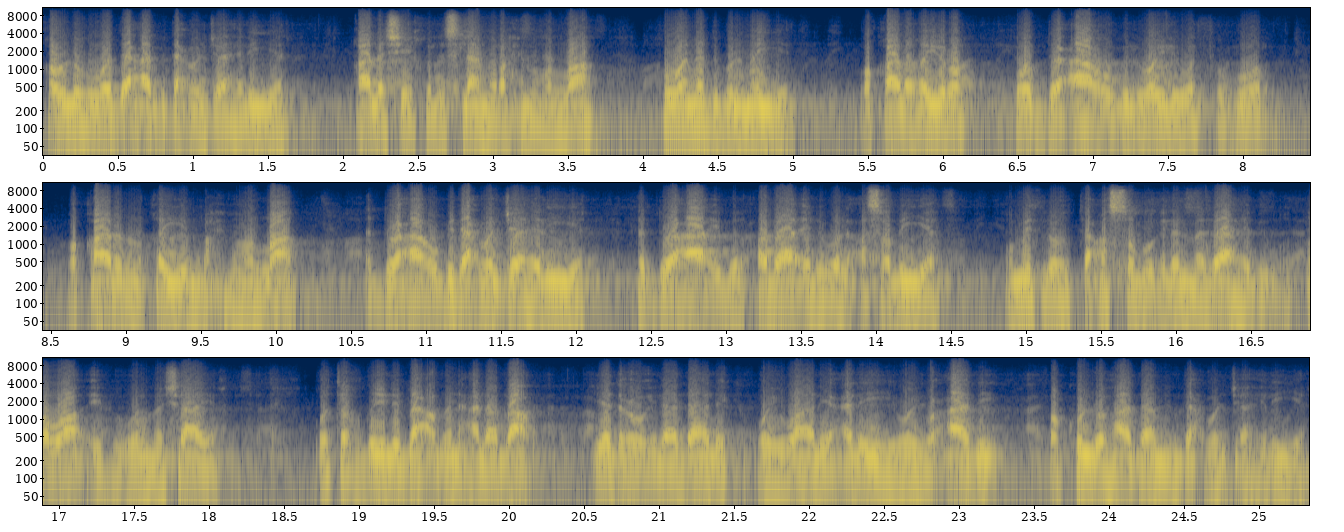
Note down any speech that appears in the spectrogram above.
قوله ودعا بدعوى الجاهلية قال شيخ الإسلام رحمه الله هو ندب الميت وقال غيره هو الدعاء بالويل والثبور. وقال ابن القيم رحمه الله الدعاء بدعوى الجاهلية كالدعاء بالقبائل والعصبية ومثله التعصب إلى المذاهب والطوائف والمشايخ وتفضيل بعض على بعض. يدعو إلى ذلك ويوالي عليه ويعادي فكل هذا من دعوى الجاهلية.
